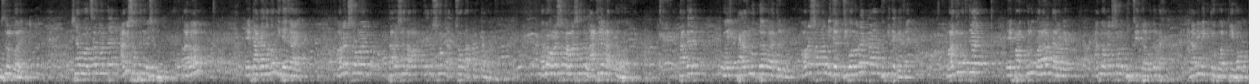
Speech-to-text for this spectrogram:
উসুল করে। সে বলছে মানে আমি সবথেকে বেশি দুঃখী। কারণ এই টাকা যখন দিতে যায় অনেক সময় তাদের সাথে আমার সাথে সংঘাত সংঘাত করতে হয়। এবং অনেক সময় আমার সাথে লাঠিও রাখতে হয়। তাদের ওই টাকাগুলো উদ্ধার করার জন্য। অনেক সময় নিজের জীবনেরও একটা ঝুঁকি থেকে যায়। মাঝে মধ্যে এই পাপগুলো করার কারণে আমি অনেক সময় দুশ্চিন্তার মধ্যে থাকি যে আমি মৃত্যুর পর কী হব?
